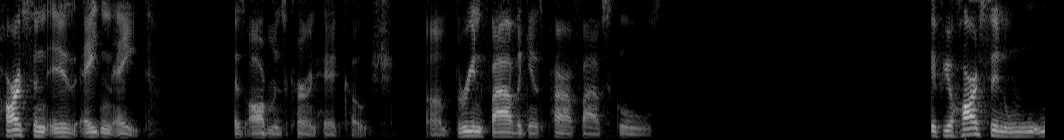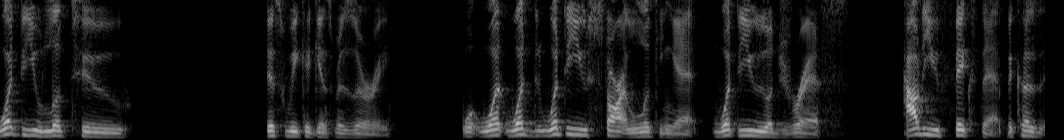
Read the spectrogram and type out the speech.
Harsin is eight and eight as Auburn's current head coach. Um, three and five against Power Five schools. If you're Harsin, what do you look to this week against Missouri? What what what what do you start looking at? What do you address? How do you fix that? Because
